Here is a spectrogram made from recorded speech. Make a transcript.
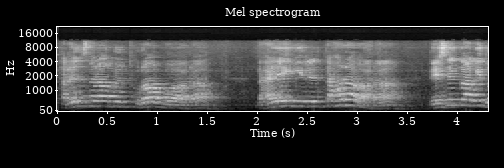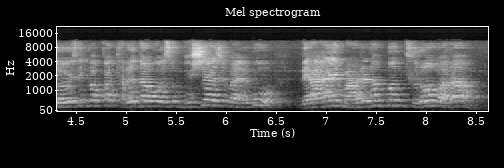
다른 사람을 돌아보아라. 나의 길을 따라와라. 내 생각이 너희 생각과 다르다고 해서 무시하지 말고 나의 말을 한번 들어봐라.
